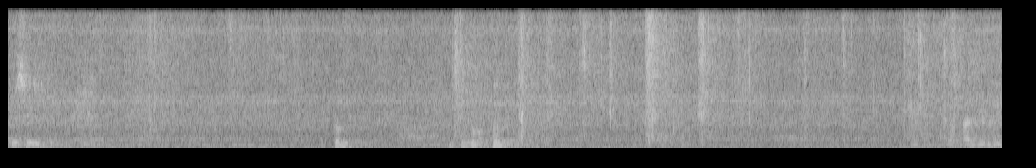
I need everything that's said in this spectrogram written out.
వెళ్ళు. ఇక్కడికి మనం మనం మళ్ళీ ఏమో అనుకుంటాం విషయం ఇది. వస్తుంది ఈ చెట్టు వస్తుంది ఒకసారి వెళ్ళి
